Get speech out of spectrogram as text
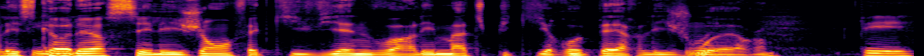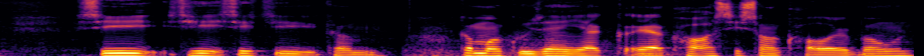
les scouters, c'est les gens en fait qui viennent voir les matchs puis qui repèrent les joueurs. Hein. Puis si comme, comme mon cousin, il a, il a cassé son collarbone.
